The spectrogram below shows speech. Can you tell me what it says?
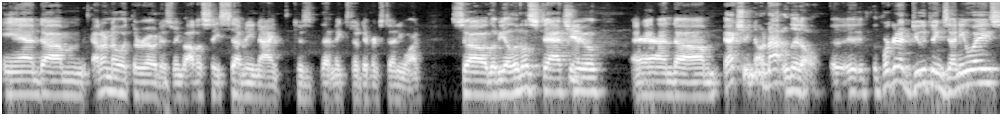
and um, I don't know what the road is. Maybe I'll just say 79th because that makes no difference to anyone. So there'll be a little statue. And um, actually, no, not little. Uh, If, if we're gonna do things anyways,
